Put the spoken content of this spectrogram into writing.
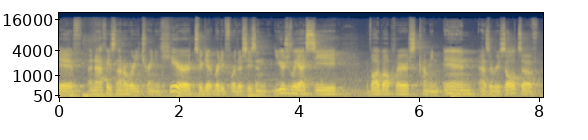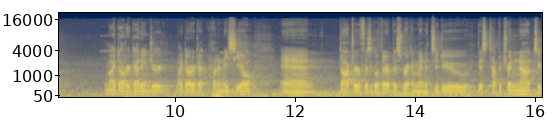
if an athlete's not already training here to get ready for their season usually i see volleyball players coming in as a result of my daughter got injured. My daughter got, had an ACL, and doctor or physical therapist recommended to do this type of training now to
